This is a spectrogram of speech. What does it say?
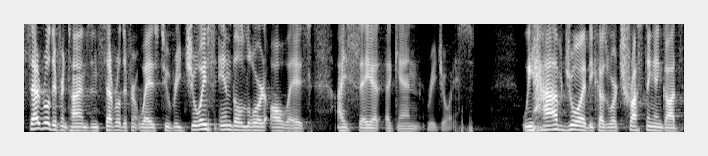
several different times in several different ways to rejoice in the Lord always. I say it again, rejoice. We have joy because we're trusting in God's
